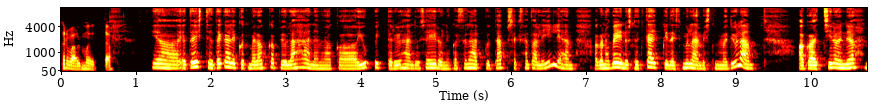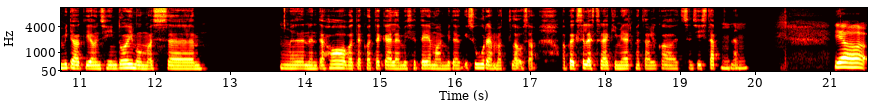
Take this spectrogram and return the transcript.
kõrvalmõjuta ja, ja tõesti, tegelikult meil hakkab ju lähenema ka Jupiteri ühendus Eironiga, see läheb küll täpseks nädal hiljem, aga noh, Veenus nüüd käibki neist mõlemist niimoodi üle. aga et siin on jah, midagi on siin toimumas äh, nende haavadega tegelemise teemal midagi suuremat lausa, aga eks sellest räägime järgmine nädal ka, et see on siis täpne mm. -hmm ja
